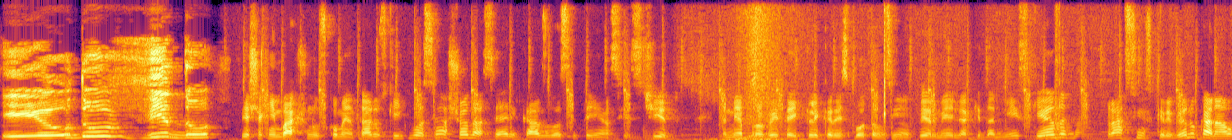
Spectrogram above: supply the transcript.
Eu duvido! Deixa aqui embaixo nos comentários o que você achou da série, caso você tenha assistido. Também aproveita e clica nesse botãozinho vermelho aqui da minha esquerda para se inscrever no canal,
